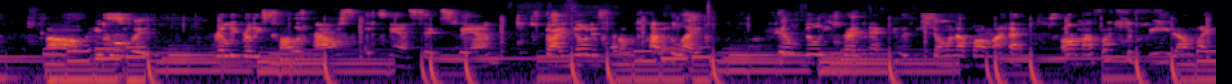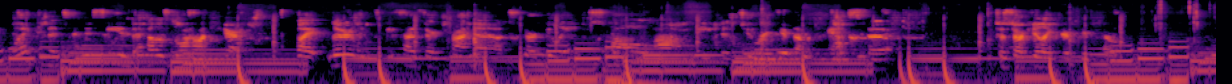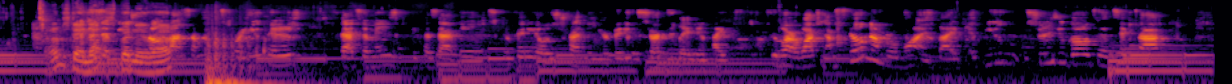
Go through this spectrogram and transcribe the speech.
um, people with really really small accounts a chance to expand. So I noticed that a lot of like hillbillies, redneck be showing up on my on my fucking feed. I'm like, what in the Tennessee is the hell is going on here? But literally, because they're trying to circulate small um, pages too and give them a chance to to circulate their video. I understand that. Because if Spreading you it around. on somebody's for you page, that's amazing because that means your video is trending, your video is circulating. Like people are watching. I'm still number one. Like if you, as soon as you go to TikTok,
